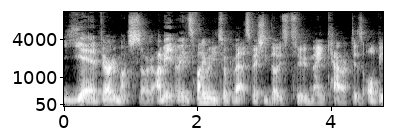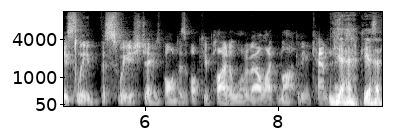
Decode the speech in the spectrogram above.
Yeah, very much so. I mean, I mean, it's funny when you talk about especially those two main characters. Obviously, the Swedish James Bond has occupied a lot of our like marketing campaigns. Yeah, yeah.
